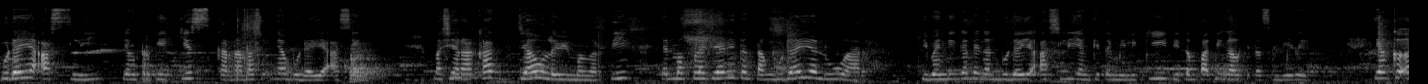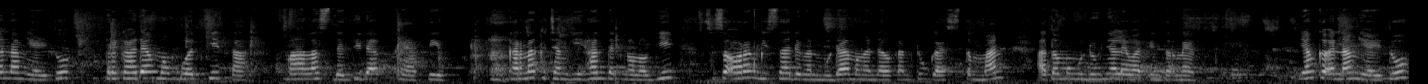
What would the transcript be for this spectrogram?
budaya asli yang terkikis karena masuknya budaya asing. Masyarakat jauh lebih mengerti dan mempelajari tentang budaya luar dibandingkan dengan budaya asli yang kita miliki di tempat tinggal kita sendiri. Yang keenam yaitu terkadang membuat kita malas dan tidak kreatif. Karena kecanggihan teknologi, seseorang bisa dengan mudah mengandalkan tugas teman atau mengunduhnya lewat internet. Yang keenam yaitu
